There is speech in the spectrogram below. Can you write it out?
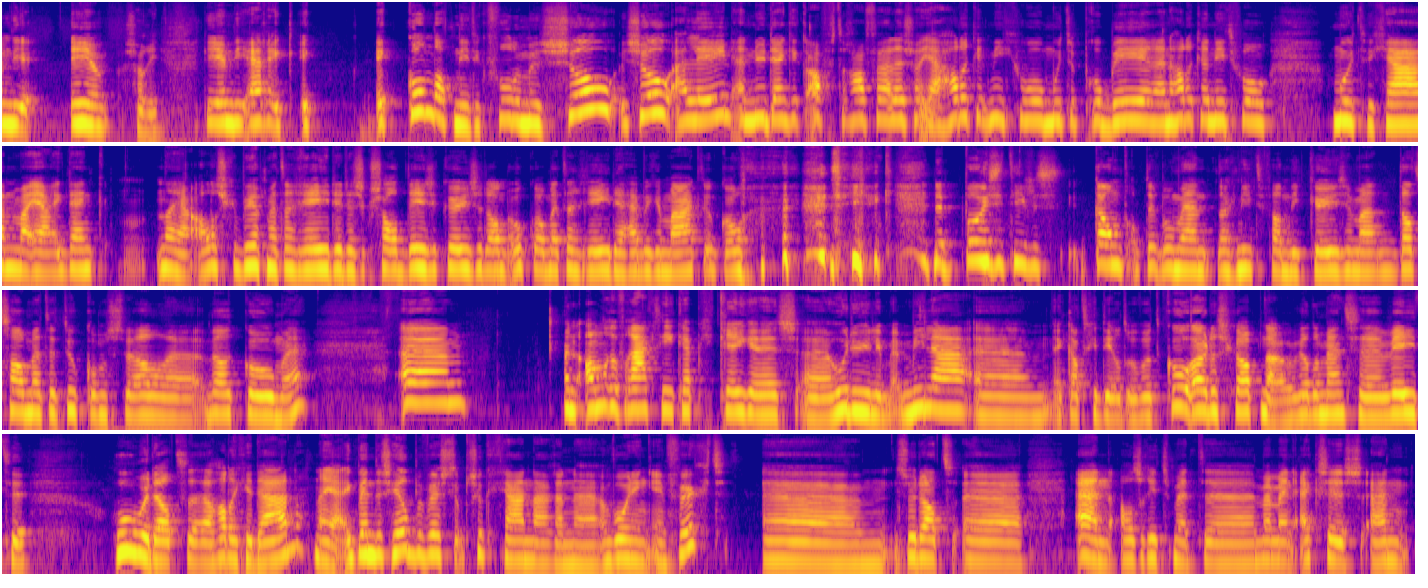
MDR, sorry, die MDR, ik, ik ik kon dat niet. Ik voelde me zo, zo alleen. En nu denk ik achteraf wel eens van, ja, had ik het niet gewoon moeten proberen en had ik er niet voor moeten gaan. Maar ja, ik denk, nou ja, alles gebeurt met een reden. Dus ik zal deze keuze dan ook wel met een reden hebben gemaakt. Ook al zie ik de positieve kant op dit moment nog niet van die keuze. Maar dat zal met de toekomst wel, uh, wel komen. Um, een andere vraag die ik heb gekregen is: uh, hoe doen jullie met Mila? Uh, ik had gedeeld over het co-ouderschap. Nou, wilden mensen weten hoe we dat uh, hadden gedaan. Nou ja, ik ben dus heel bewust op zoek gegaan naar een, uh, een woning in Vught. Uh, zodat, en als er iets met, met mijn ex is en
